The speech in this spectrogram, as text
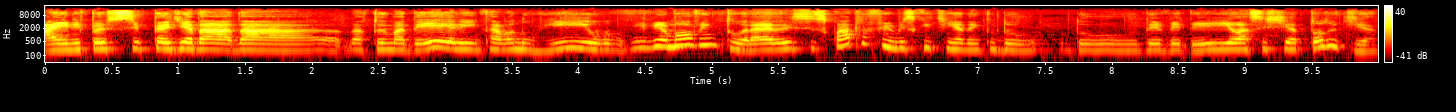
Aí ele se perdia da, da, da turma dele, entrava no rio, vivia uma aventura. Eram esses quatro filmes que tinha dentro do, do DVD e eu assistia todo dia.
